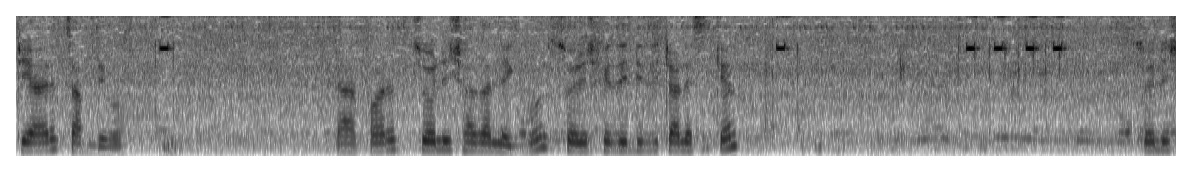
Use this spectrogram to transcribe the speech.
টিয়ারে চাপ দিব। তারপরে চল্লিশ হাজার লিখব। চল্লিশ কেজি ডিজিটাল স্কেল চল্লিশ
